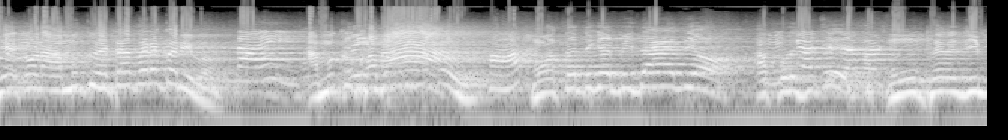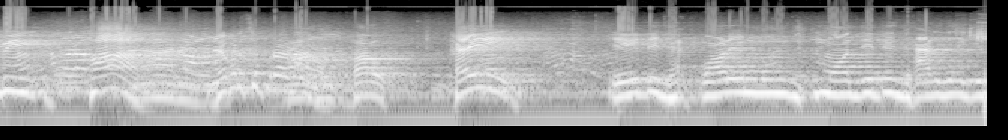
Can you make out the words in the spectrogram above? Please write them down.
ସେ କଣ ଆମକୁ ହେଟା ବେର କରିବ ଆମକୁ ମତେ ଟିକେ ବିଦାୟ ଦିଅ ଆପଣ ମୁଁ ଫେର ଯିବି ହଁ ଜବରଦସ୍ତ ପ୍ରଣାମ ହଉ ହେଇ এইটি কড়ি মজিটি ঝাড়ি দেখি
